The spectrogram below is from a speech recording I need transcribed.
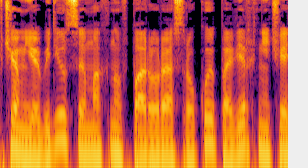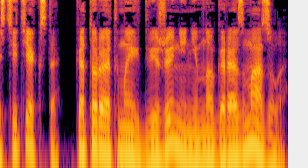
В чем я убедился, махнув пару раз рукой по верхней части текста, которая от моих движений немного размазала.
